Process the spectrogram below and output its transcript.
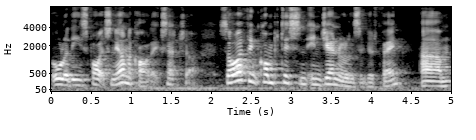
all of these fights in the undercard, etc. So I think competition in general is a good thing. Um,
